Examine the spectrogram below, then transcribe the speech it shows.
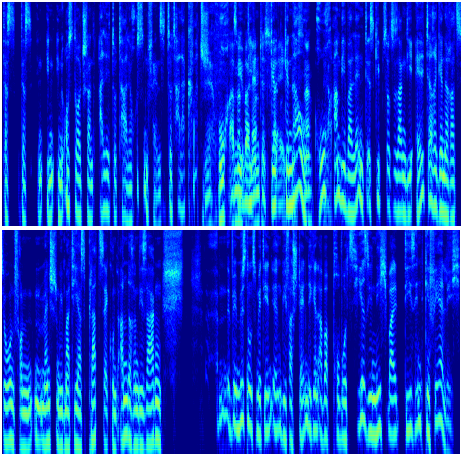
dass, dass in, in, in Ostdeutschland alle totale Russenfans sind. Totaler Quatsch. Ja, hochambivalentes so, die, Genau, ne? hochambivalent. Ja. Es gibt sozusagen die ältere Generation von Menschen wie Matthias Platzek und anderen, die sagen, wir müssen uns mit denen irgendwie verständigen, aber provoziere sie nicht, weil die sind gefährlich.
